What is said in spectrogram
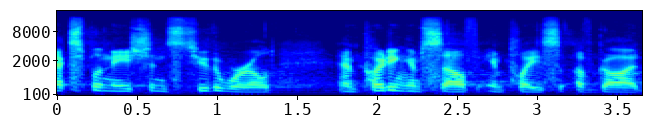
explanations to the world and putting himself in place of God.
